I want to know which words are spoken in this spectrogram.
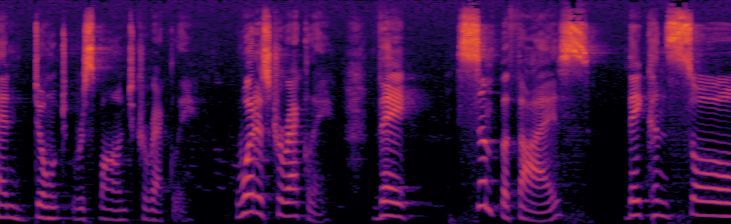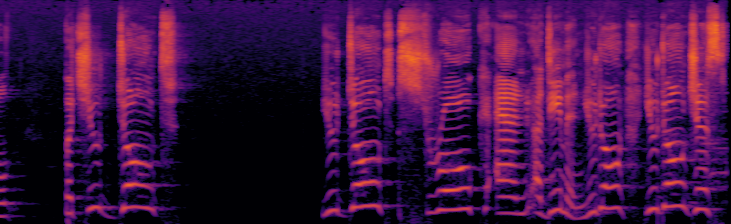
and don't respond correctly. What is correctly? They sympathize they console, but you don't you don't stroke and a demon. You don't you don't just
